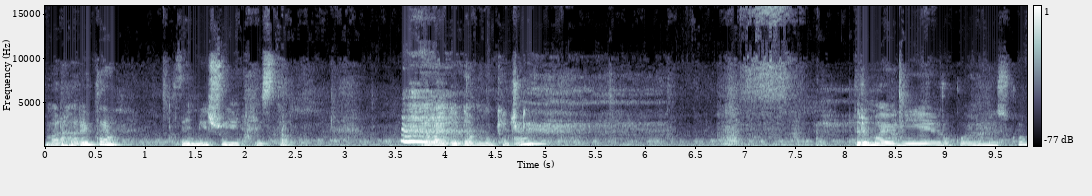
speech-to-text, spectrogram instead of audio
Маргарита замішує тісто. Давай додам мукички. Тримаю однією рукою миску.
